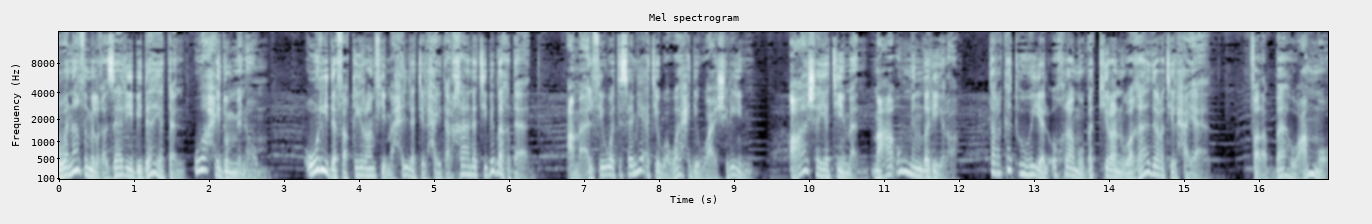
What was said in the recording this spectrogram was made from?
وناظم الغزالي بداية واحد منهم. ولد فقيرا في محلة الحيدرخانة ببغداد عام 1921 عاش يتيما مع أم ضريرة. تركته هي الأخرى مبكرا وغادرت الحياة. فرباه عمه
